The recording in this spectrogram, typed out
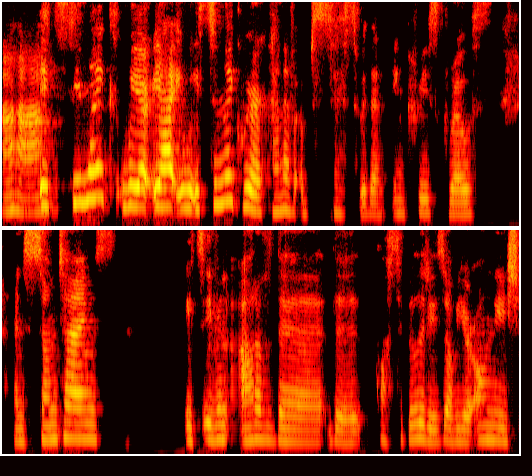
Uh-huh. It seemed like we are yeah it, it seemed like we are kind of obsessed with an increased growth, and sometimes it's even out of the the possibilities of your own niche.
